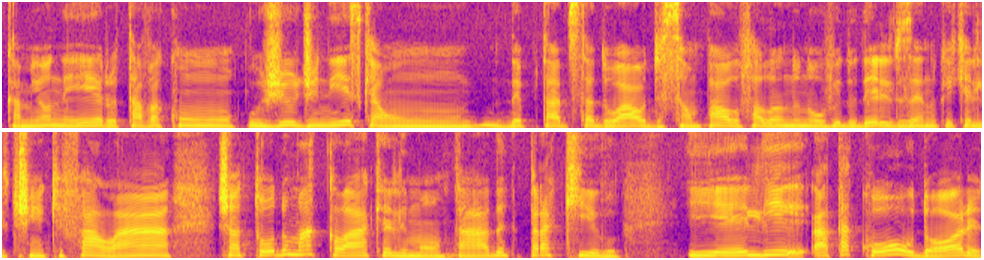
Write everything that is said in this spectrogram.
caminhoneiro, estava com o Gil Diniz, que é um deputado estadual de São Paulo, falando no ouvido dele, dizendo o que, que ele tinha que falar, já toda uma claque ali montada para aquilo. E ele atacou o Dória,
